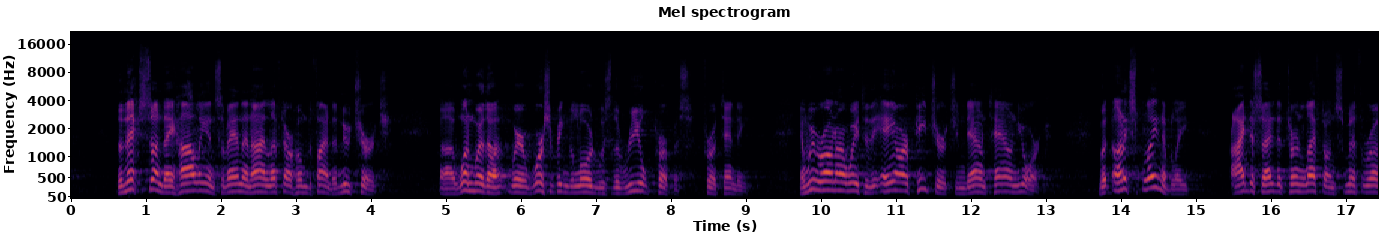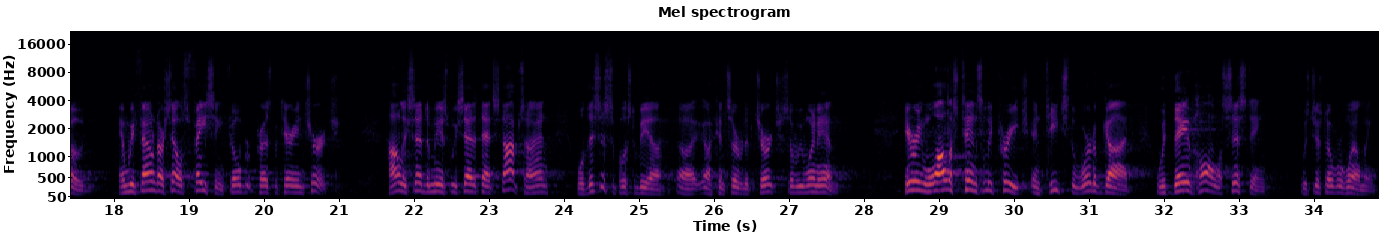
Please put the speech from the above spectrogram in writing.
The next Sunday, Holly and Savannah and I left our home to find a new church, uh, one where, the, where worshiping the Lord was the real purpose for attending. And we were on our way to the ARP church in downtown York. But unexplainably, I decided to turn left on Smith Road, and we found ourselves facing Filbert Presbyterian Church. Holly said to me as we sat at that stop sign, Well, this is supposed to be a, a, a conservative church, so we went in. Hearing Wallace Tinsley preach and teach the Word of God with Dave Hall assisting was just overwhelming.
